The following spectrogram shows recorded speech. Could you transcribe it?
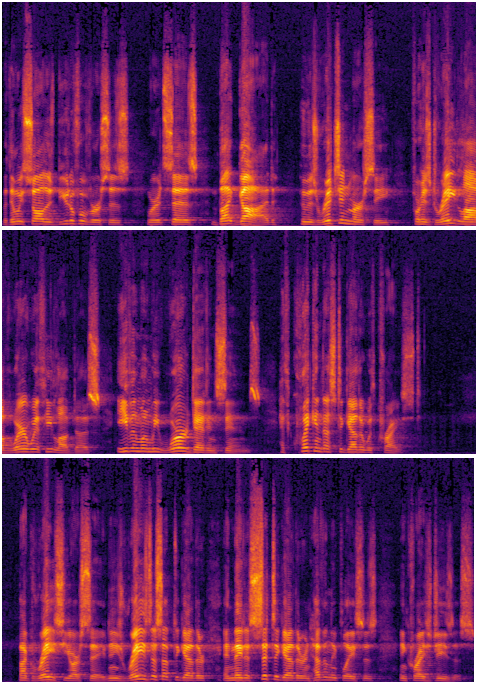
But then we saw those beautiful verses where it says, But God, who is rich in mercy, for his great love wherewith he loved us, even when we were dead in sins, hath quickened us together with Christ. By grace ye are saved. And he's raised us up together and made us sit together in heavenly places in Christ Jesus,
